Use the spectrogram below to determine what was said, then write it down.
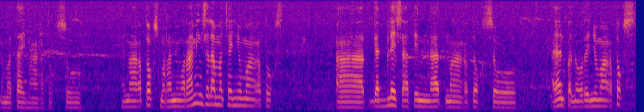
namatay mga katoks. So, yan mga katoks, maraming maraming salamat sa inyo mga katoks. At God bless sa atin lahat mga katoks. So, ayan, panoorin nyo mga katoks.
